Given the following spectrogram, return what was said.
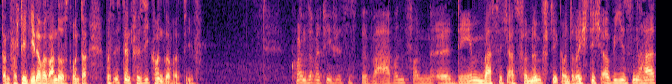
dann versteht jeder was anderes drunter. Was ist denn für Sie konservativ? Konservativ ist das Bewahren von äh, dem, was sich als vernünftig und richtig erwiesen hat,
